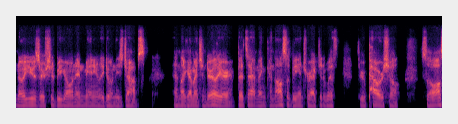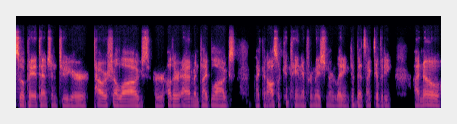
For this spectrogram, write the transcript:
no user should be going in manually doing these jobs. And like I mentioned earlier, bits admin can also be interacted with through PowerShell. So also pay attention to your PowerShell logs or other admin type logs that could also contain information relating to bits activity. I know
